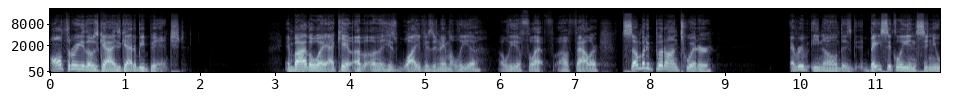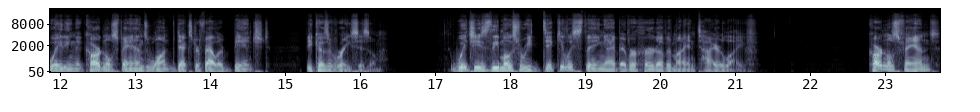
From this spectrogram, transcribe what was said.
All three of those guys got to be benched. And by the way, I can't. Uh, uh, his wife is her name Aliya. Aliya Flat, uh, Fowler. Somebody put on Twitter. Every you know, basically insinuating that Cardinals fans want Dexter Fowler benched because of racism, which is the most ridiculous thing I've ever heard of in my entire life. Cardinals fans,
